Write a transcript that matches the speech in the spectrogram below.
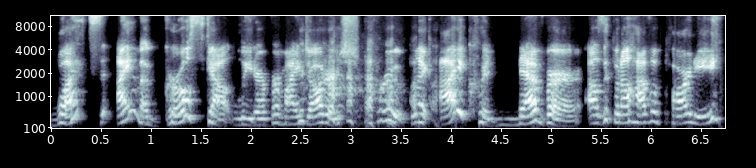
what? I am a Girl Scout leader for my daughter's troop. Like, I could never. I was like, But I'll have a party.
